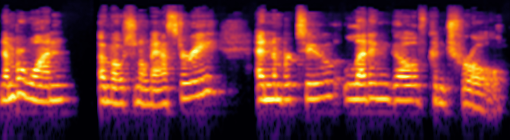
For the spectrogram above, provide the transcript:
number one, emotional mastery. And number two, letting go of control.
